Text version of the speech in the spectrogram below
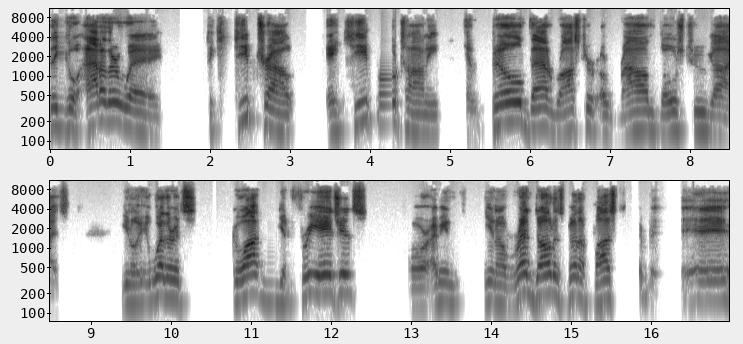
they go out of their way to keep Trout and keep Ohtani and build that roster around those two guys. You know, whether it's go out and get free agents or, I mean, you know, Rendon has been a bust. Eh,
